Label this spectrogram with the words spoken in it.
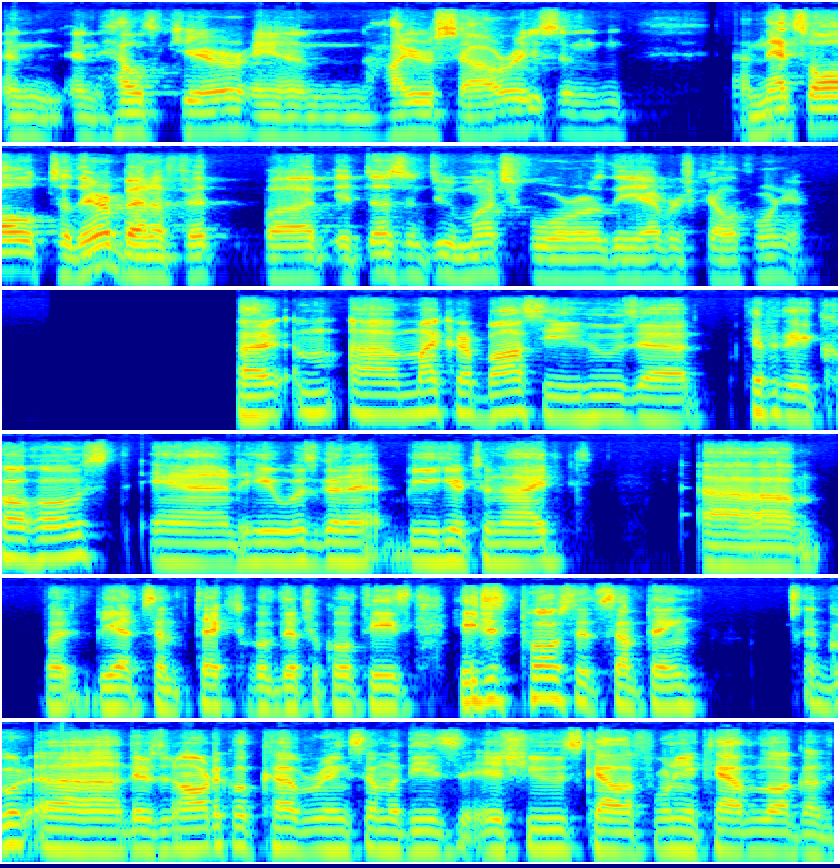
and and health care and higher salaries and and that's all to their benefit, but it doesn't do much for the average Californian. Uh, uh, Mike Ribasi, who's a typically a co-host, and he was going to be here tonight, um, but we had some technical difficulties. He just posted something. Good. Uh, there's an article covering some of these issues. California catalog of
